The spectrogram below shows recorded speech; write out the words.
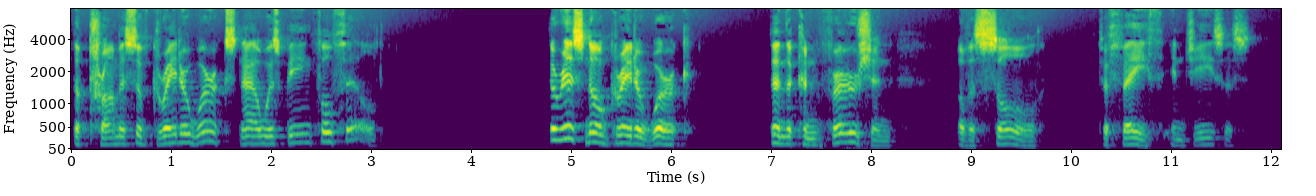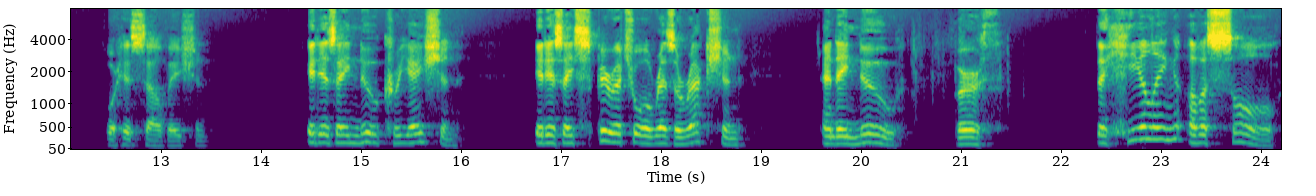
The promise of greater works now was being fulfilled. There is no greater work than the conversion of a soul to faith in Jesus for his salvation. It is a new creation. It is a spiritual resurrection and a new birth. The healing of a soul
